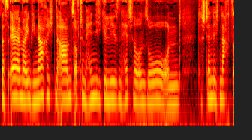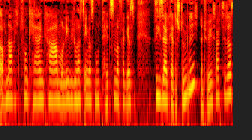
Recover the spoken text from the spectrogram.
Dass er immer irgendwie Nachrichten abends auf dem Handy gelesen hätte und so und dass ständig nachts auch Nachrichten von Kerlen kamen und irgendwie du hast irgendwas im Hotelzimmer vergessen. Sie sagt ja, das stimmt nicht. Natürlich sagt sie das.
